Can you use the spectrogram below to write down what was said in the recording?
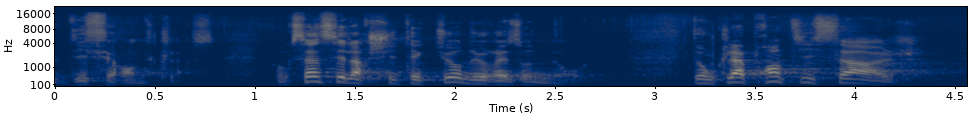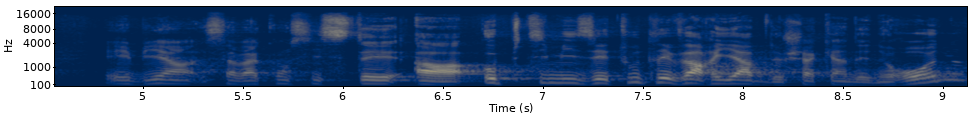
différentes classes. Donc ça, c'est l'architecture du réseau de neurones. Donc l'apprentissage, eh bien, ça va consister à optimiser toutes les variables de chacun des neurones.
